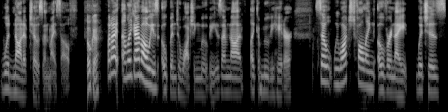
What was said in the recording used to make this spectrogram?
would not have chosen myself. Okay. But I like I'm always open to watching movies. I'm not like a movie hater. So, we watched Falling Overnight, which is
